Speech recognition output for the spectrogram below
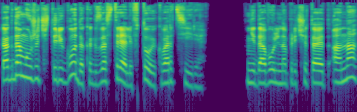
когда мы уже четыре года как застряли в той квартире? Недовольно причитает она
